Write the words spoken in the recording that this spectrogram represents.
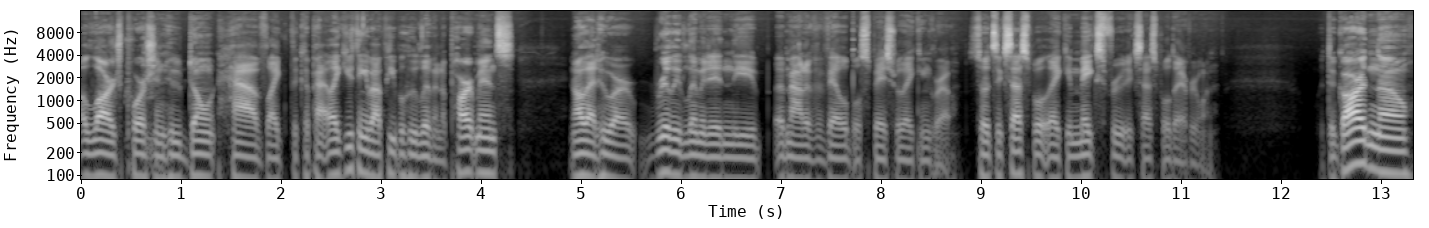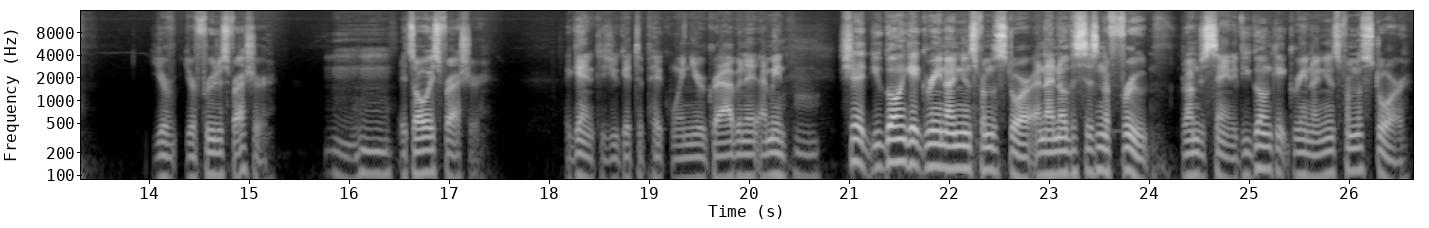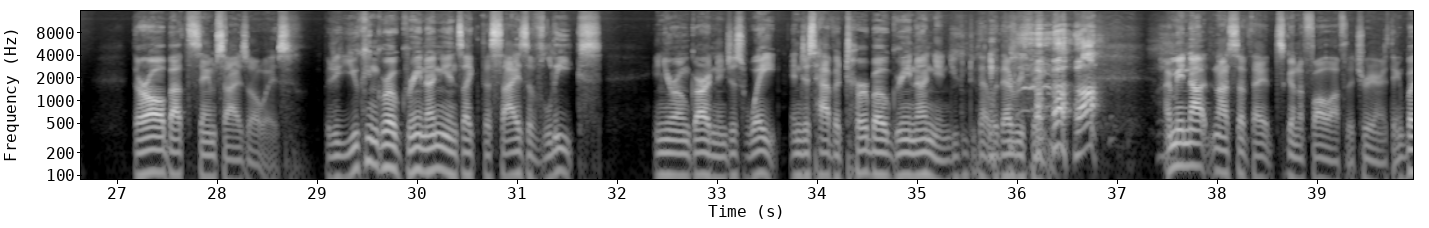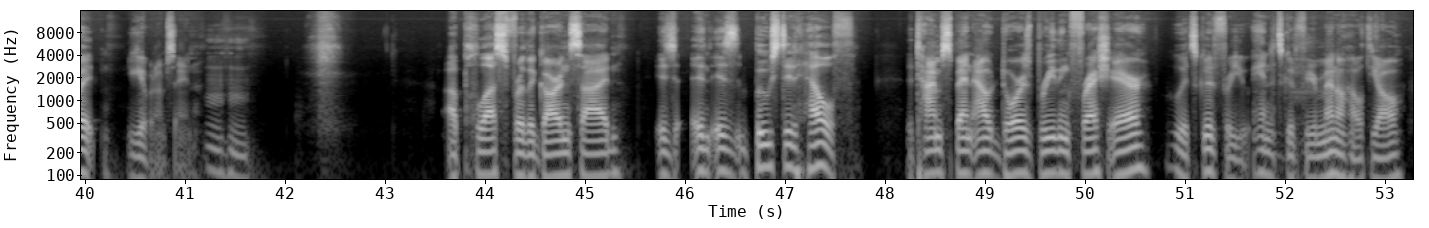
a large portion who don't have like the capacity. Like you think about people who live in apartments and all that who are really limited in the amount of available space where they can grow. So it's accessible, like it makes fruit accessible to everyone. With the garden though, your your fruit is fresher. Mm-hmm. It's always fresher. Again, because you get to pick when you're grabbing it. I mean, Mhm. shit, you go and get green onions from the store, and I know this isn't a fruit, but I'm just saying, if you go and get green onions from the store, they're all about the same size always. But you can grow green onions like the size of leeks in your own garden and just wait and just have a turbo green onion. You can do that with everything. I mean, not not stuff that's gonna fall off the tree or anything, but you get what I'm saying. Mm-hmm. A plus for the garden side is is boosted health. The time spent outdoors breathing fresh air, ooh, it's good for you, and it's good for your mental health, y'all.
